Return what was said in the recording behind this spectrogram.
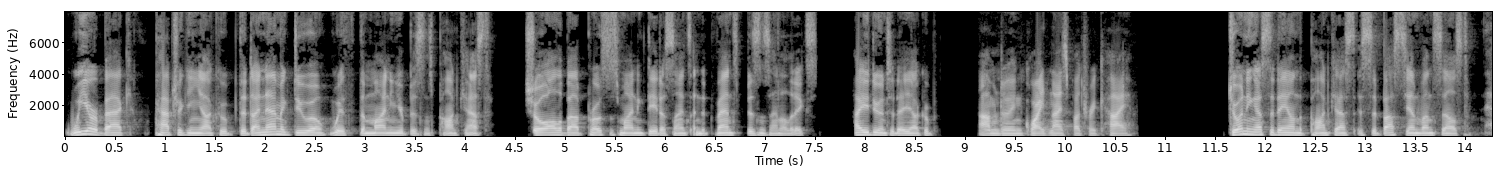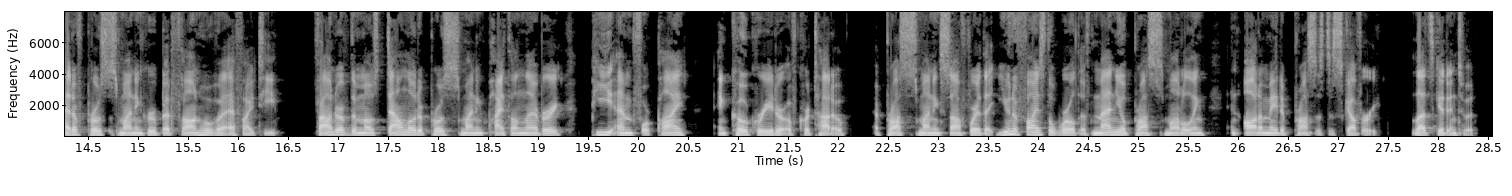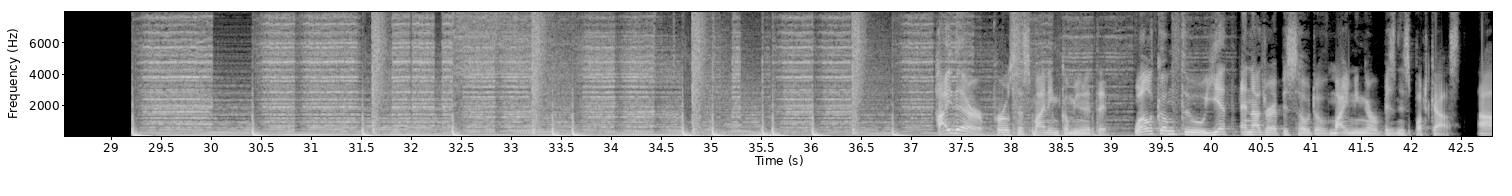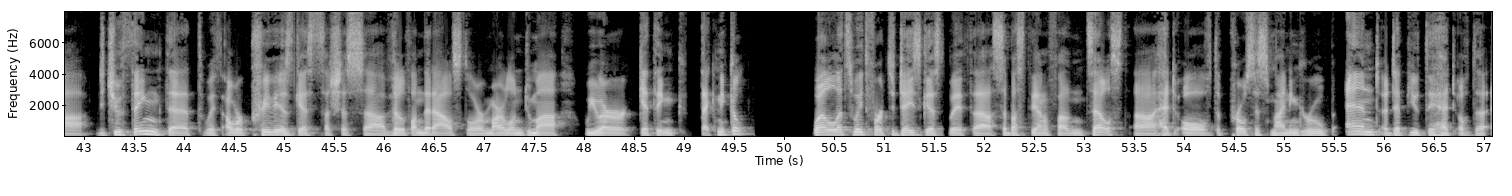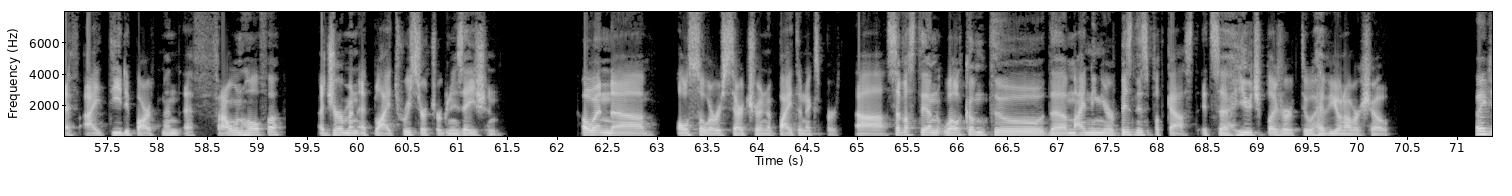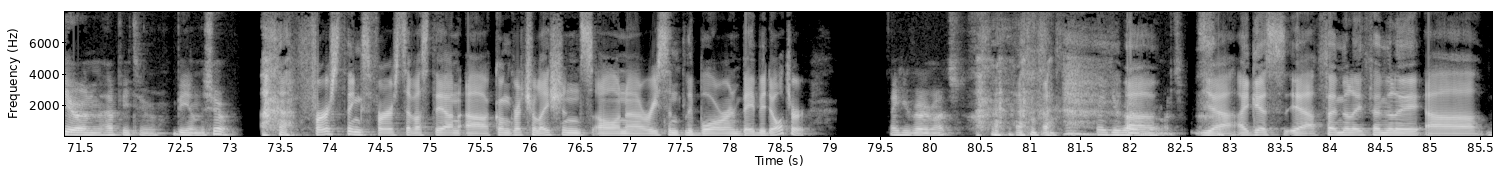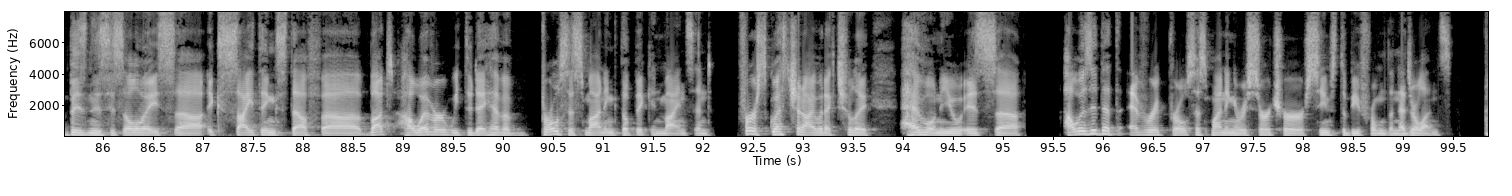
We are back, Patrick and Jakub, the dynamic duo with the Mining Your Business podcast. Show all about process mining, data science, and advanced business analytics. How are you doing today, Jakub? I'm doing quite nice, Patrick. Hi. Joining us today on the podcast is Sebastian van Zelst, head of process mining group at Fraunhofer FIT, founder of the most downloaded process mining Python library, PM4Py, and co-creator of Cortado, a process mining software that unifies the world of manual process modeling and automated process discovery. Let's get into it. Hi there, process mining community. Welcome to yet another episode of Mining Your Business podcast. Uh, did you think that with our previous guests, such as uh, Wil van der Aalst or Marlon Dumas, we were getting technical? Well, let's wait for today's guest with uh, Sebastian van Zelst, uh, head of the process mining group and a deputy head of the FIT department at Fraunhofer, a German applied research organization. Oh, and uh, also a researcher and a Python expert. Uh, Sebastian, welcome to the Mining Your Business podcast. It's a huge pleasure to have you on our show. Thank you. I'm happy to be on the show. first things first, Sebastian, uh, congratulations on a recently born baby daughter. Thank you very much. Thank you very, uh, very much. yeah, I guess yeah, family, family, uh, business is always uh, exciting stuff. Uh, but however, we today have a process mining topic in mind, and first question I would actually have on you is uh, how is it that every process mining researcher seems to be from the Netherlands?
